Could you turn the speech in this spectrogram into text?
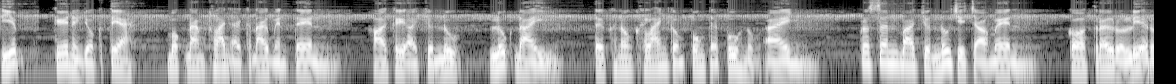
ភាព គេនឹងយកផ្ទះមកដាំខ្លាញ់ឲ្យក្តៅមែនទែនហើយគេឲ្យជននោះលូកដៃទៅក្នុងខ្លាញ់កំពុងតែពុះនោះឯង ប្រសិនបើជននោះជាចៅមែនក៏ត្រូវរលាករ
